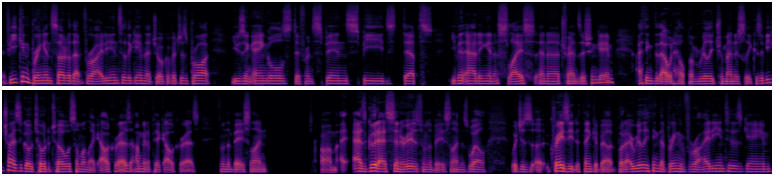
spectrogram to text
If he can bring in sort of that variety into the game that Djokovic has brought, using angles, different spins, speeds, depths, even adding in a slice and a transition game, I think that that would help him really tremendously. Because if he tries to go toe to toe with someone like Alcaraz, I'm going to pick Alcaraz from the baseline. Um, as good as Sinner is from the baseline as well, which is uh, crazy to think about. But I really think that bringing variety into his game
